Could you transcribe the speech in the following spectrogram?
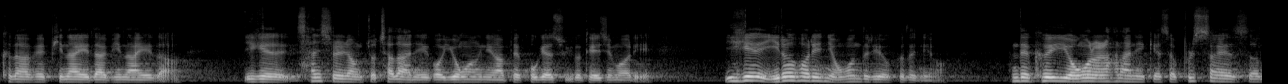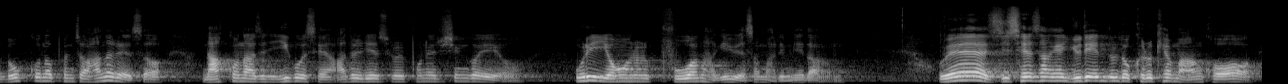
그 다음에 비나이다 비나이다 이게 산신령 쫓아다니고 용왕님 앞에 고개 숙이고 돼지머리 이게 잃어버린 영혼들이었거든요. 근데 그 영혼을 하나님께서 불쌍해서 높고 높은 저 하늘에서 낮고 낮은 이곳에 아들 예수를 보내주신 거예요. 우리 영혼을 구원하기 위해서 말입니다. 왜 이 세상에 유대인들도 그렇게 많고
